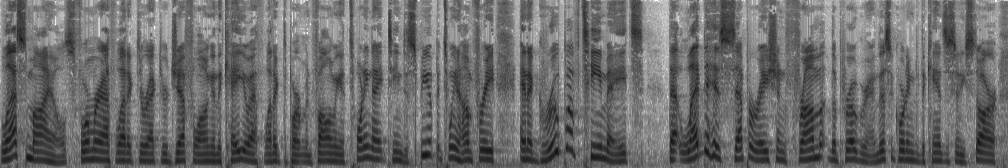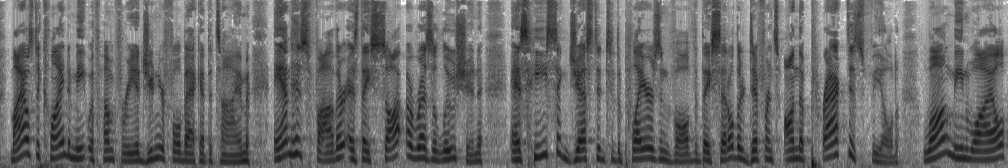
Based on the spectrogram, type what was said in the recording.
Les Miles, former athletic director Jeff Long, and the KU athletic department following a 2019 dispute between Humphrey and a group of teammates that led to his separation from the program. This, according to the Kansas City Star. Miles declined to meet with Humphrey, a junior fullback at the time, and his father as they sought a resolution as he suggested to the players involved that they settle their difference on the practice field. Long, meanwhile,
